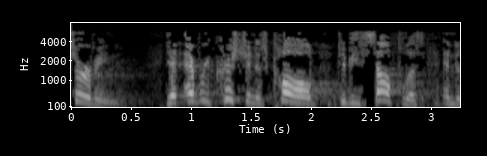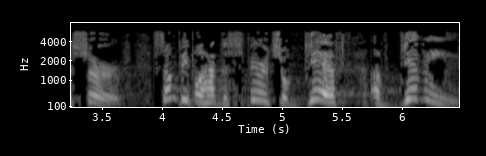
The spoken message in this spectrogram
serving. Yet every Christian is called to be selfless and to serve. Some people have the spiritual gift of giving.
